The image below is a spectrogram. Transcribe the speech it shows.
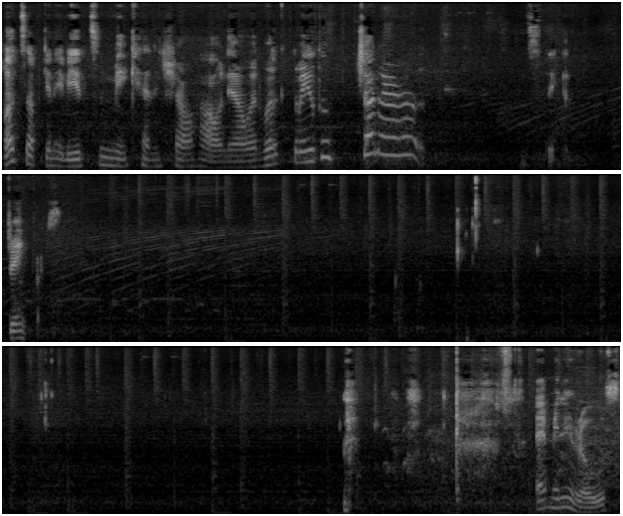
What's up, Kanabi? It's me, Ken Xiao Hao now, and welcome to my YouTube channel! Let's take a drink first. Emily Rose.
